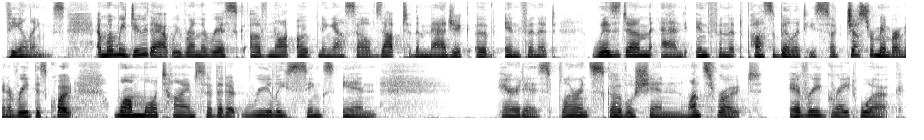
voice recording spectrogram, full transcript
feelings. And when we do that, we run the risk of not opening ourselves up to the magic of infinite wisdom and infinite possibilities. So just remember, I'm going to read this quote one more time so that it really sinks in. Here it is Florence Scovel Shinn once wrote, Every great work,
